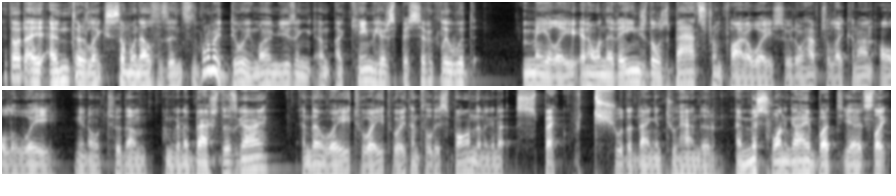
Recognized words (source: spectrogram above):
I thought I entered like someone else's instance. What am I doing? Why am I using... Um, I came here specifically with melee and I want to range those bats from far away so we don't have to like run all the way, you know, to them. I'm gonna bash this guy and then wait, wait, wait until they spawn. Then I'm gonna spec with a dragon two-hander. I missed one guy, but yeah, it's like,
